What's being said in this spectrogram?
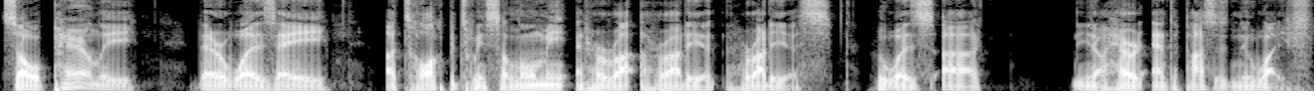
So apparently, there was a a talk between Salome and Herodias, who was, uh, you know, Herod Antipas's new wife.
